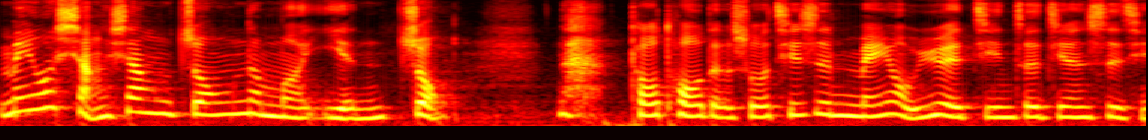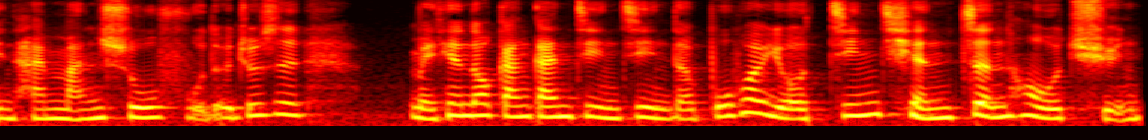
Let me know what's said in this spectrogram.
没有想象中那么严重。那 偷偷的说，其实没有月经这件事情还蛮舒服的，就是。每天都干干净净的，不会有金钱症候群，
